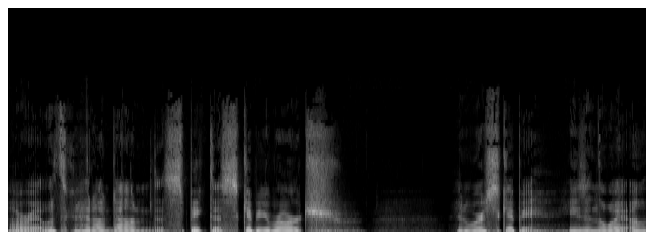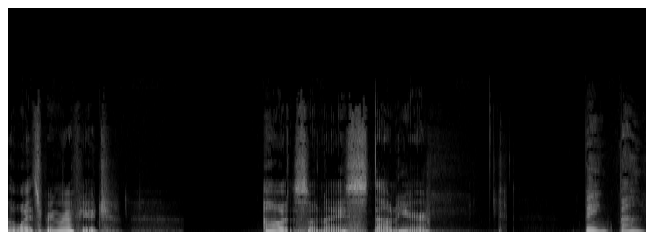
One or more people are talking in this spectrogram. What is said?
All right, let's head on down to speak to Skippy Roarke. And where's Skippy? He's in the way. Oh, the White Spring Refuge. Oh, it's so nice down here. Bing dum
